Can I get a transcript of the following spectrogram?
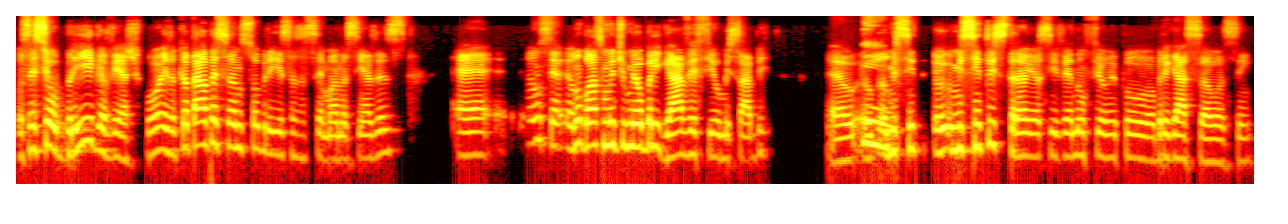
você se obriga a ver as coisas? Porque eu estava pensando sobre isso essa semana, assim, às vezes, é, eu não sei, eu não gosto muito de me obrigar a ver filme, sabe? É, eu, eu, eu, me sinto, eu, me sinto estranho, assim, vendo um filme por obrigação, assim.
